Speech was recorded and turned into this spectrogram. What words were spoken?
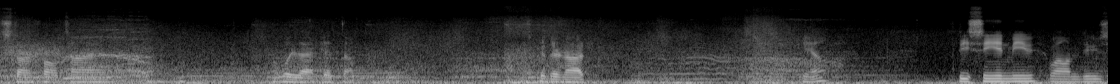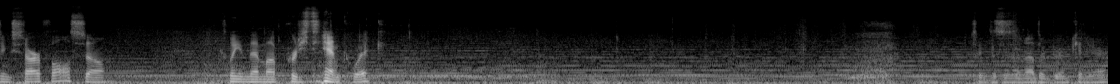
Starfall time. Hopefully that hit them. It's good they're not... Yeah be seeing me while I'm using Starfall, so clean them up pretty damn quick. Looks like this is another Boomkin here.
